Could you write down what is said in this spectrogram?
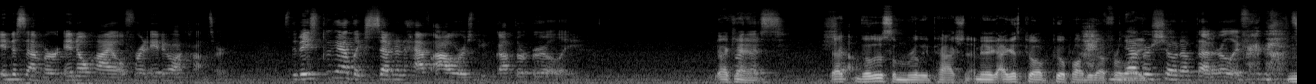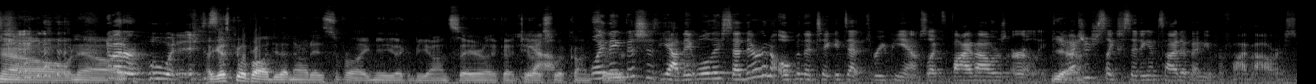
in December in Ohio for an 8 o'clock concert. So they basically had like seven and a half hours. People got there early I can't. That those are some really passionate. I mean, I guess people people probably do that for Never like. Never showed up that early for a concert. No, no. no matter who it is. I guess people probably do that nowadays for like maybe like a Beyonce or like a Taylor yeah. Swift concert. Well, I think this just yeah. They well they said they were gonna open the tickets at 3 p.m. So like five hours early. Yeah. Imagine just like sitting inside a venue for five hours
